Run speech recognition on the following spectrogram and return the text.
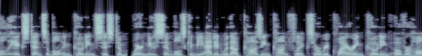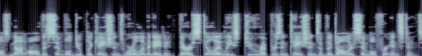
Fully extensible encoding system, where new symbols can be added without causing conflicts or requiring coding overhauls Not all the symbol duplications were eliminated there are still at least two representations of the dollar symbol for instance.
